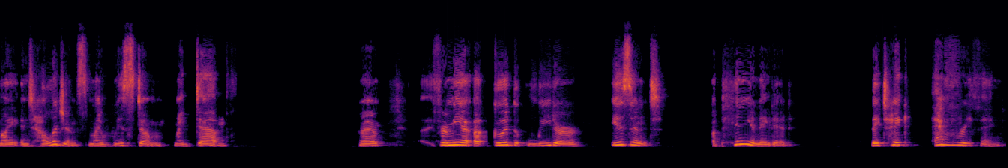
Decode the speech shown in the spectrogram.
my intelligence, my wisdom, my depth? Right? For me, a, good leader isn't opinionated, they take everything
